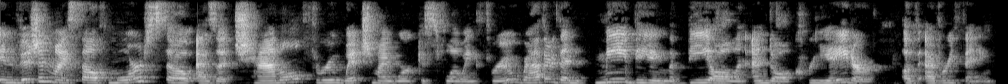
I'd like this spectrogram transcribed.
envision myself more so as a channel through which my work is flowing through rather than me being the be all and end all creator of everything.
